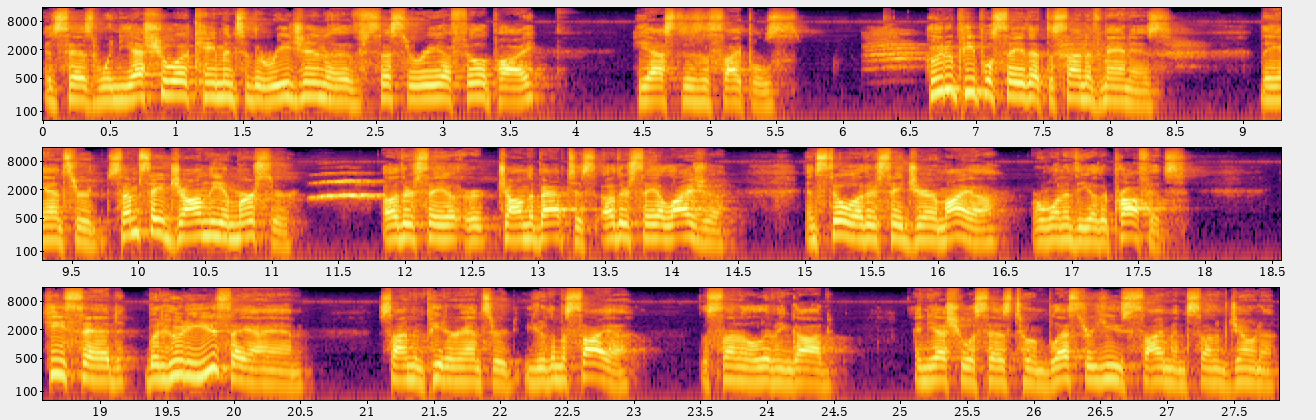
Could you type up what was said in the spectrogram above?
it says, when Yeshua came into the region of Caesarea Philippi, he asked his disciples, Who do people say that the Son of Man is? They answered, Some say John the Immerser, others say or John the Baptist, others say Elijah, and still others say Jeremiah or one of the other prophets. He said, But who do you say I am? Simon Peter answered, You're the Messiah, the Son of the living God. And Yeshua says to him, Blessed are you, Simon, son of Jonah,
